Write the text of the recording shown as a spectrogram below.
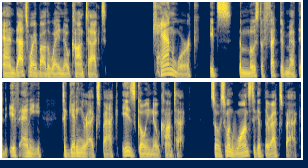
And that's why, by the way, no contact can work. It's the most effective method, if any, to getting your ex back is going no contact. So if someone wants to get their ex back,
